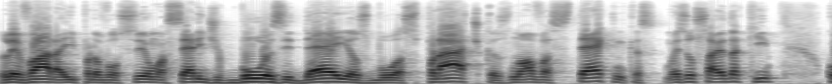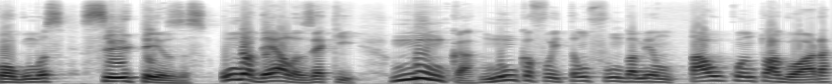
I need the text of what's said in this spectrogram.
levar aí para você uma série de boas ideias, boas práticas, novas técnicas, mas eu saio daqui com algumas certezas. Uma delas é que nunca, nunca foi tão fundamental quanto agora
